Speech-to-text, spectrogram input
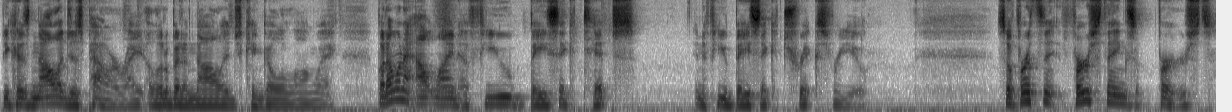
because knowledge is power, right? A little bit of knowledge can go a long way. But I want to outline a few basic tips and a few basic tricks for you. So, first, first things first,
